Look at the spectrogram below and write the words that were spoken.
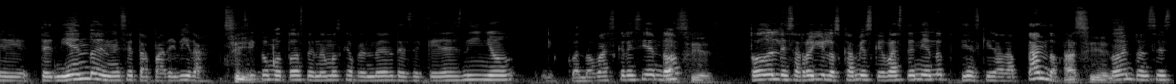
eh, teniendo en esa etapa de vida. Sí. Así como todos tenemos que aprender desde que eres niño, y cuando vas creciendo. Así es todo el desarrollo y los cambios que vas teniendo te tienes que ir adaptando. Así es. ¿no? Entonces,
